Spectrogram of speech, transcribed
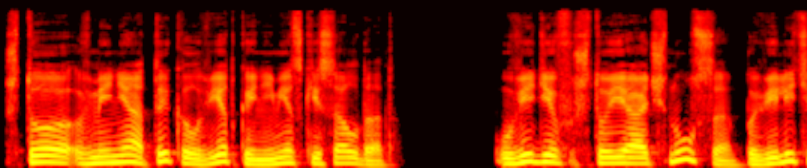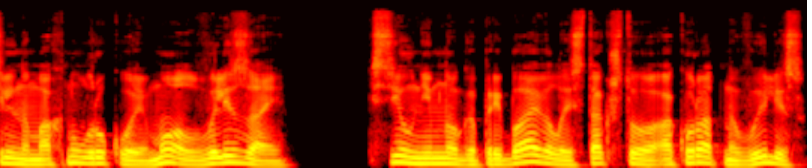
что в меня тыкал веткой немецкий солдат. Увидев, что я очнулся, повелительно махнул рукой, мол, вылезай. Сил немного прибавилось, так что аккуратно вылез,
